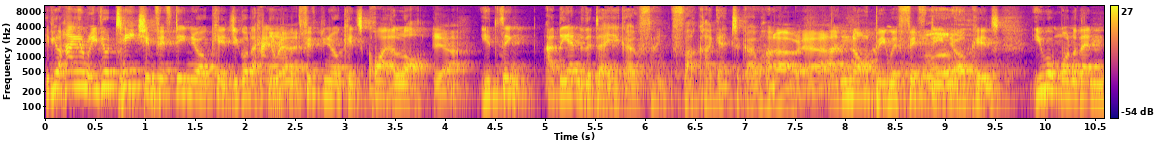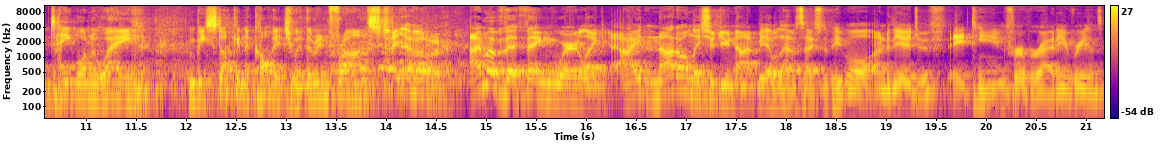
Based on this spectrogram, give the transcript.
if you're hanging, if you're teaching 15 year old kids, you've got to hang around Yeah. with 15 year old kids quite a lot. Yeah. You'd think at the end of the day, you go, thank fuck, I get to go home Oh, yeah. and not be with 15 year old kids. You wouldn't want to then take one away and be stuck in a cottage with her in France. I- oh, I'm of the thing where like I not only should you not be able to have sex with people under the age of 18 for a variety of reasons.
